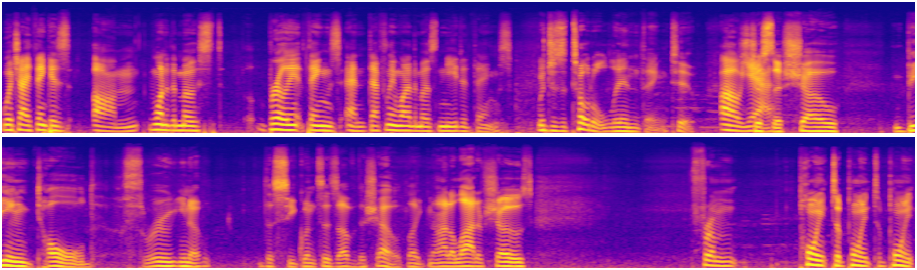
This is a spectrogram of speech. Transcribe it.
which I think is um, one of the most brilliant things and definitely one of the most needed things. which is a total Lin thing too Oh it's yeah, just a show being told through you know the sequences of the show. Like not a lot of shows from point to point to point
